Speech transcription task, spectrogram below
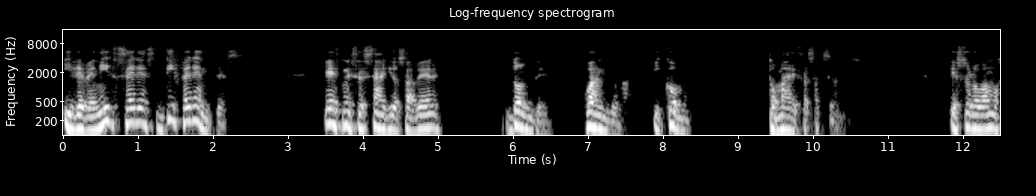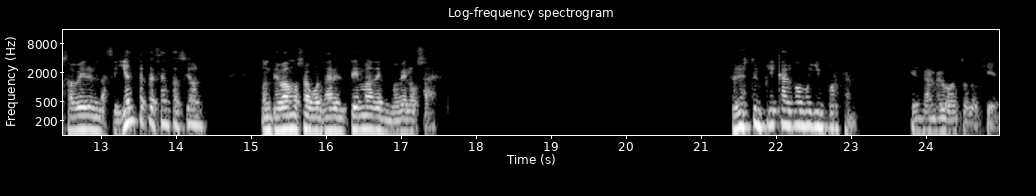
y devenir seres diferentes, es necesario saber dónde, cuándo y cómo tomar esas acciones. Eso lo vamos a ver en la siguiente presentación, donde vamos a abordar el tema del modelo SAR. Pero esto implica algo muy importante en la nueva ontología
